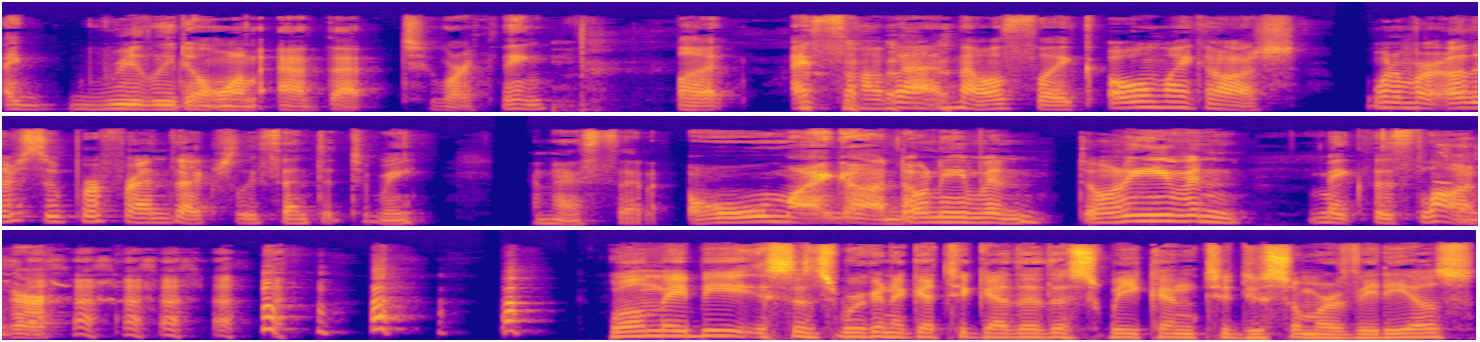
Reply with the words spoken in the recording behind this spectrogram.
I really don't want to add that to our thing, but I saw that and I was like, oh my gosh. One of our other super friends actually sent it to me. And I said, oh my God, don't even, don't even make this longer. Well, maybe since we're going to get together this weekend to do some more videos,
